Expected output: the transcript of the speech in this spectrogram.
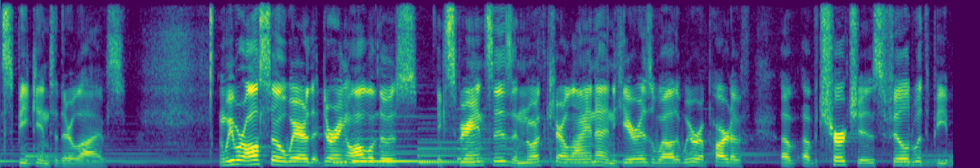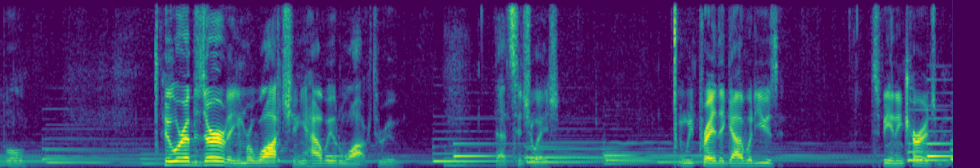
speak into their lives. And we were also aware that during all of those experiences in North Carolina and here as well, that we were a part of, of, of churches filled with people who were observing and were watching how we would walk through that situation. And we pray that God would use it to be an encouragement.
